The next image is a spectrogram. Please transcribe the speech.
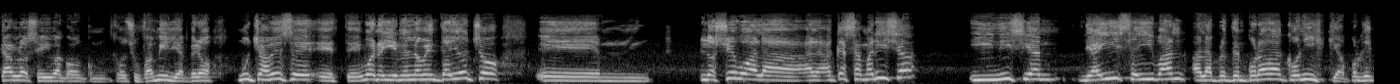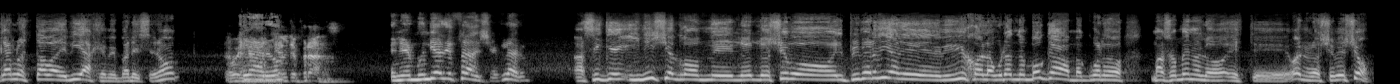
Carlos se iba con, con, con, su familia, pero muchas veces, este, bueno, y en el 98 eh, los llevo a la, a la, Casa Amarilla y inician, de ahí se iban a la pretemporada con Isquia, porque Carlos estaba de viaje, me parece, ¿no? Estaba en claro. el Mundial de Francia. En el Mundial de Francia, claro. Así que inicio con, eh, lo, lo, llevo el primer día de, de, mi viejo laburando en Boca, me acuerdo más o menos, lo, este, bueno, lo llevé yo.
